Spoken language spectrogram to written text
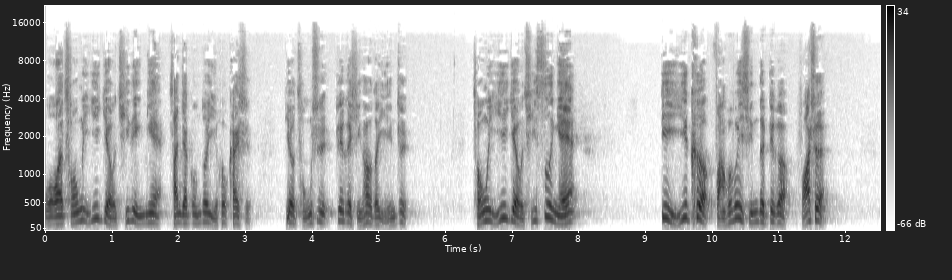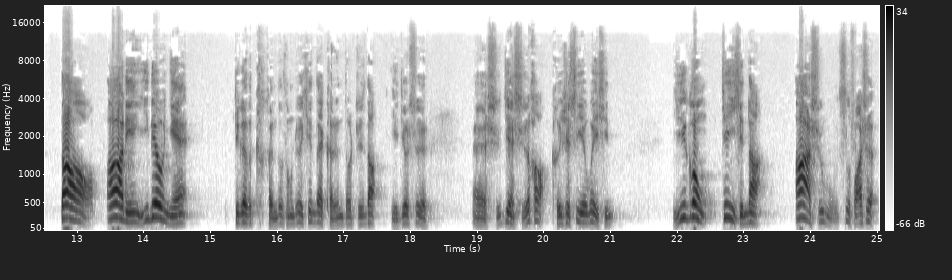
我从一九七零年参加工作以后开始，就从事这个型号的研制。从一九七四年第一颗返回卫星的这个发射，到二零一六年，这个很多同志现在可能都知道，也就是呃实践十号科学试验卫星，一共进行了二十五次发射。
